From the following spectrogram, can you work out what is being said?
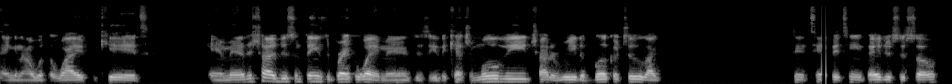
hanging out with the wife, the kids and man, just try to do some things to break away, man. Just either catch a movie, try to read a book or two, like 10, 10 15 pages or so,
